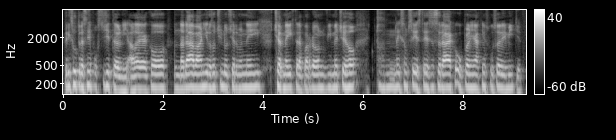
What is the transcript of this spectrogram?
které jsou trestně postižitelné, ale jako nadávání rozhodčím do červených, černých, teda pardon, víme čeho, to nejsem si jistý, jestli se dá jako úplně nějakým způsobem vymítit.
